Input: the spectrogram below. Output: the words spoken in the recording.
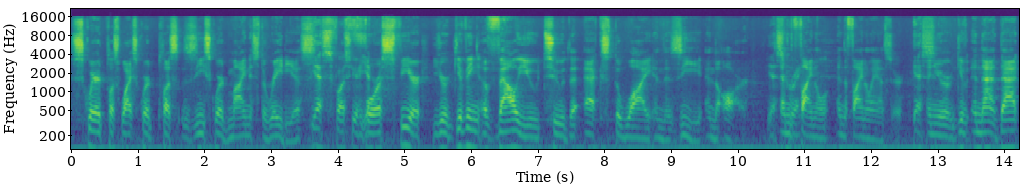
squared plus y squared plus z squared minus the radius. yes for a sphere. yeah. For a sphere, you're giving a value to the x, the y, and the z, and the r. Yes, and the final and the final answer. Yes. And you're give and that that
